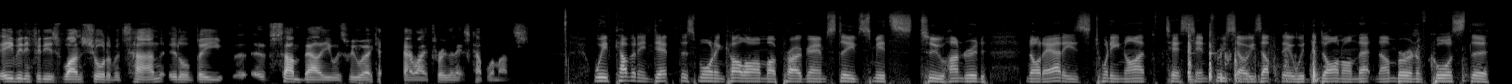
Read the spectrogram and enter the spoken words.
even if it is one short of a ton, it'll be of some value as we work our way through the next couple of months. We've covered in depth this morning, Colo, on my program, Steve Smith's 200 not out, his 29th Test century, so he's up there with the Don on that number. And of course, the,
